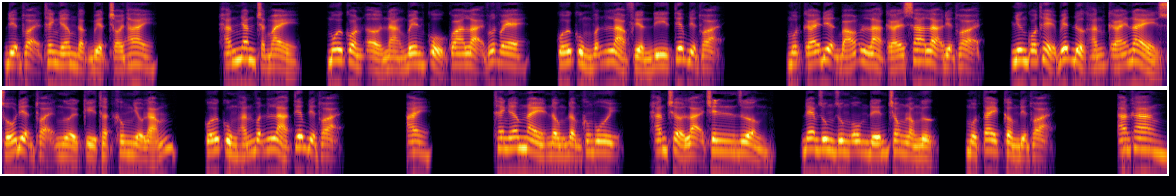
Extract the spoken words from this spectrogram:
điện thoại thanh âm đặc biệt trói thai. Hắn nhăn chặt mày, môi còn ở nàng bên cổ qua lại vớt ve, cuối cùng vẫn là phiền đi tiếp điện thoại. Một cái điện báo là cái xa lạ điện thoại, nhưng có thể biết được hắn cái này số điện thoại người kỳ thật không nhiều lắm, cuối cùng hắn vẫn là tiếp điện thoại. Ai? Thanh âm này nồng đậm không vui, hắn trở lại trên giường, đem Dung Dung ôm đến trong lòng ngực, một tay cầm điện thoại. An Khang,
